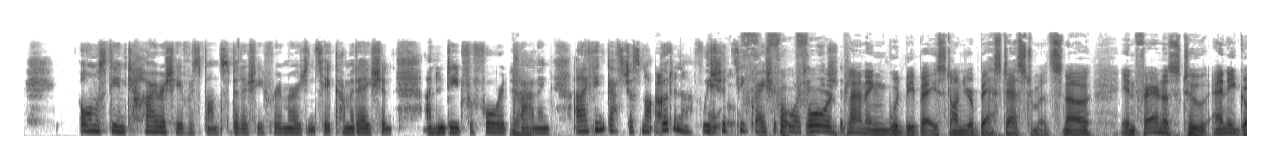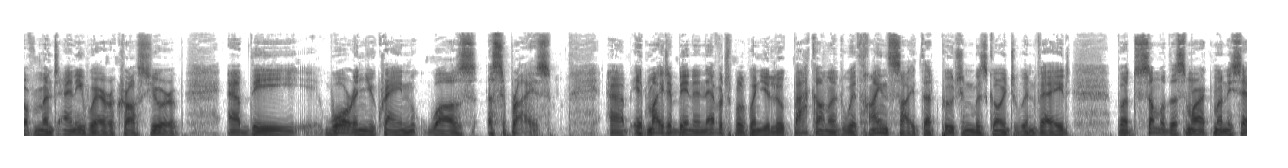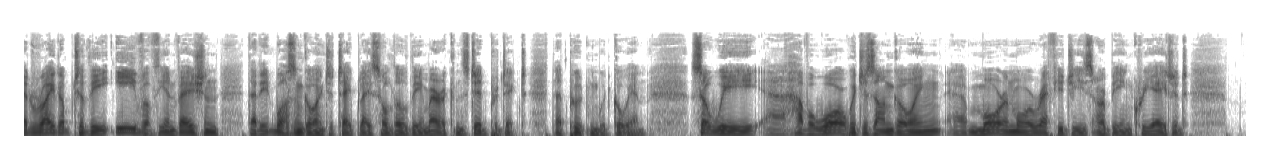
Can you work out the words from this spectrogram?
almost the entirety of responsibility for emergency accommodation and indeed for forward yeah. planning. And I think that's just not good uh, enough. We should see greater for, coordination. Forward planning would be based on your best estimates. Now, in fairness to any government anywhere across Europe, uh, the war in Ukraine was a surprise. Uh, it might have been inevitable when you look back on it with hindsight that Putin was going to invade, but some of the smart money said right up to the eve of the invasion that it wasn't going to take place, although the Americans did predict that Putin would go in. So we uh, have a war which is ongoing. Uh, more and more refugees are being created.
